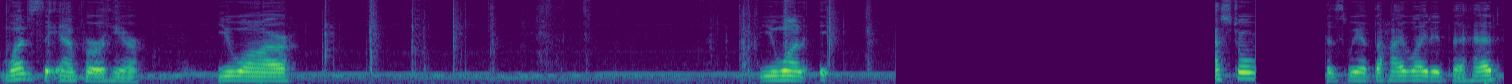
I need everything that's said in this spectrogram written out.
what is the Emperor here? You are... You want... Astral, because we have the highlighted the head.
